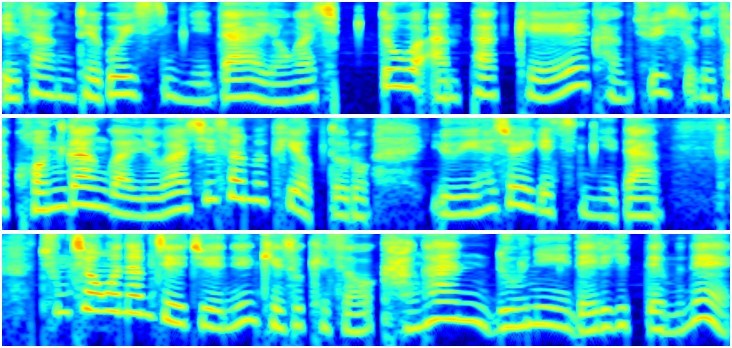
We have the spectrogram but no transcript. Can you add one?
예상되고 있습니다. 영하 10도 안팎의 강추위 속에서 건강 관리와 시설물 피해 없도록 유의하셔야겠습니다. 충청 호남 제주에는 계속해서 강한 눈이 내리기 때문에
